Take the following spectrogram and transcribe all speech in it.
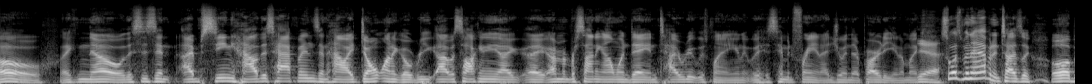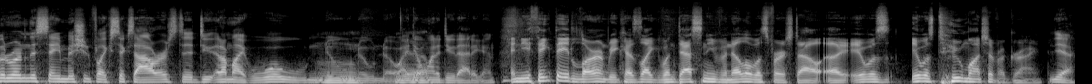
oh, like no, this isn't. I'm seeing how this happens and how I don't want to go. Re- I was talking to, I, I I remember signing on one day and Ty Root was playing, and it was him and Fran. I joined their party, and I'm like, Yeah. so what's been happening? Ty's like, oh, I've been running this same mission for like six hours to do, and I'm like, whoa, no, no, no, I don't want to do that again. And you think they'd learn because like when Destiny Vanilla was first out, uh, it was it was too much of a grind. Yeah.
